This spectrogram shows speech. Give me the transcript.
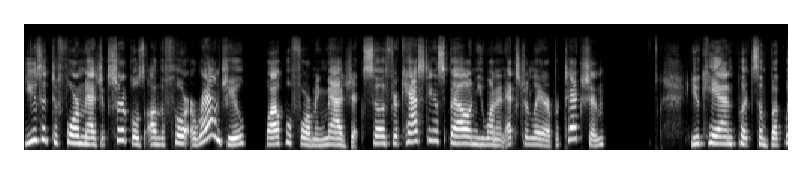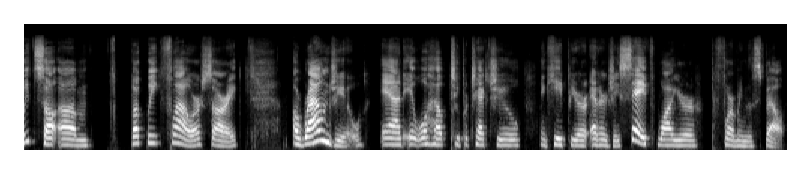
use it to form magic circles on the floor around you while performing magic. So if you're casting a spell and you want an extra layer of protection, you can put some buckwheat salt, um, buckwheat flour, sorry, around you, and it will help to protect you and keep your energy safe while you're performing the spell.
